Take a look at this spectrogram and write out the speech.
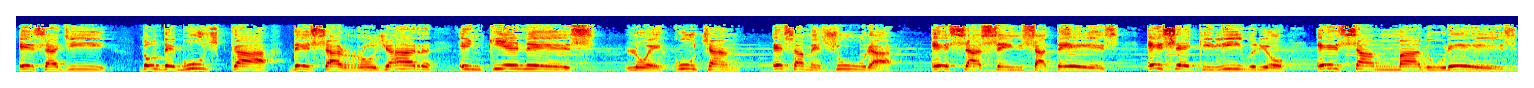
Es allí donde busca desarrollar en quienes lo escuchan esa mesura, esa sensatez, ese equilibrio, esa madurez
